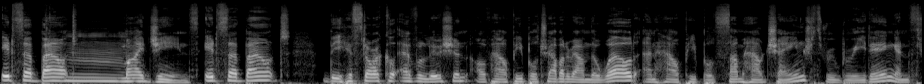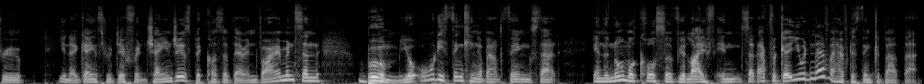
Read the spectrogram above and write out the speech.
It's about Hmm. my genes. It's about the historical evolution of how people traveled around the world and how people somehow changed through breeding and through you know going through different changes because of their environments and boom you're already thinking about things that in the normal course of your life in South Africa you would never have to think about that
